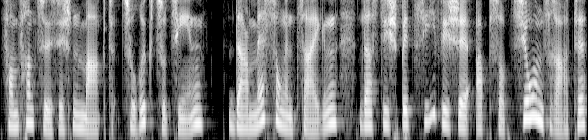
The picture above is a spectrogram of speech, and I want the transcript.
vom französischen Markt zurückzuziehen, da Messungen zeigen, dass die spezifische Absorptionsrate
